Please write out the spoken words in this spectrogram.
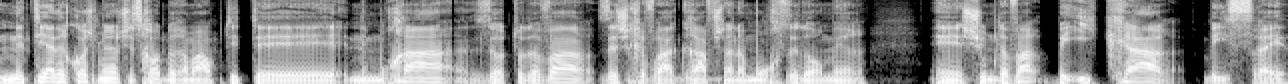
נטייה לרכוש מניות שנסחרות ברמה אופטית אה, נמוכה, זה אותו דבר, זה שחברה הגרף שלה נמוך זה לא אומר אה, שום דבר, בעיקר בישראל.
